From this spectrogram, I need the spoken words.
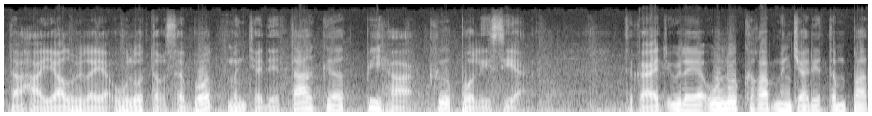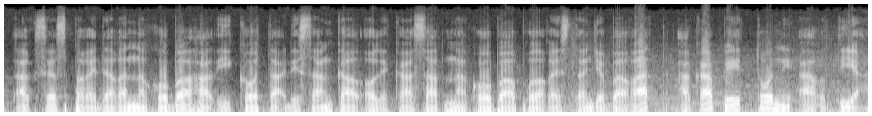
Tak hayal wilayah Ulu tersebut menjadi target pihak kepolisian. Terkait wilayah Ulu kerap menjadi tempat akses peredaran narkoba hal iko tak disangkal oleh Kasat Narkoba Polres Tanjung Barat AKP Tony Ardian.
